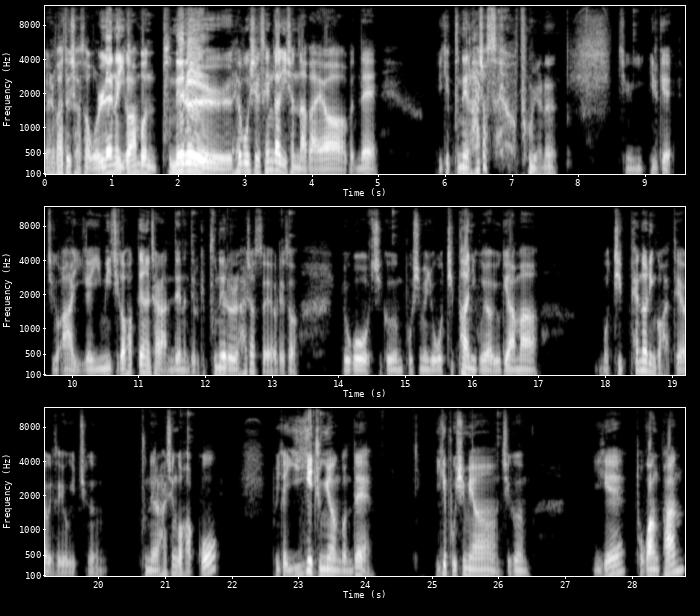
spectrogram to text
열받으셔서 원래는 이거 한번 분해를 해보실 생각이셨나 봐요. 근데 이게 분해를 하셨어요. 보면은 지금 이렇게 지금 아 이게 이미지가 확대는 잘 안 되는데 이렇게 분해를 하셨어요. 그래서 요거 지금 보시면 요거 뒷판이고요. 요게 아마 뭐 뒷 패널인 것 같아요. 그래서 여기 지금 분해를 하신 것 같고 그러니까 이게 중요한 건데 이게 보시면 지금 이게 도광판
